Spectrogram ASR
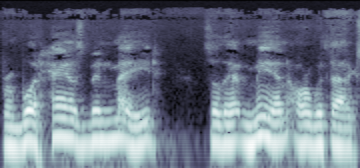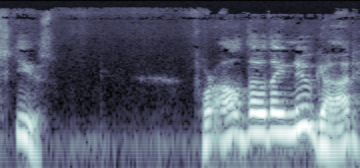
from what has been made, so that men are without excuse. For although they knew God,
